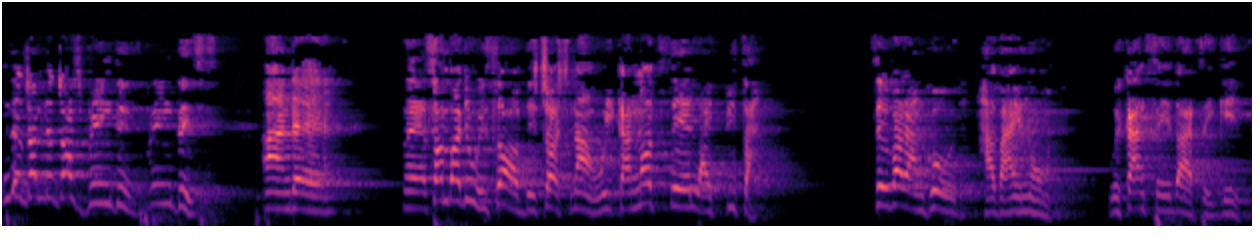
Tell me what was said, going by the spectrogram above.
They just, they just bring this, bring this. And uh, uh, somebody we saw of the church now, we cannot say like Peter, silver and gold have I known. We can't say that again.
